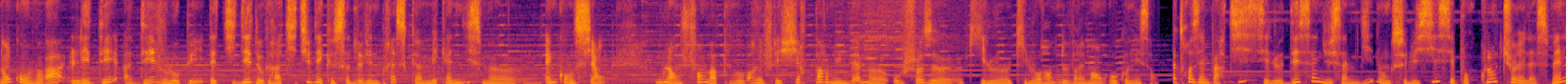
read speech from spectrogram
Donc on va l'aider à développer cette idée de gratitude et que ça devienne presque un mécanisme inconscient où l'enfant va pouvoir réfléchir par lui-même euh, aux choses euh, qui le, rendent vraiment reconnaissant. La troisième partie, c'est le dessin du samedi. Donc celui-ci, c'est pour clôturer la semaine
